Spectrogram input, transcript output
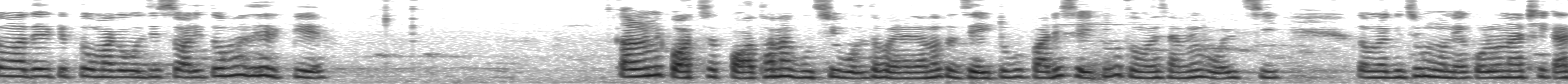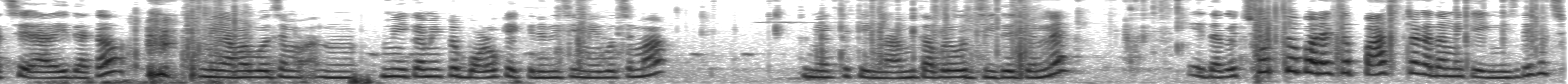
তোমাদেরকে, তোমাকে বলছি সরি তোমাদেরকে। কারণ আমি কথা কথা না গুছিয়ে বলতে পারি না, জানো তো? যেইটুকু পারি সেইটুকু তোমাদের সামনে বলছি। তোমরা কিছু মনে করো না, ঠিক আছে? আর এই দেখো, মেয়ে আমার বলছে মেয়েকে আমি একটা বড় কেক কিনে দিচ্ছি মেয়ে বলছে, মা, তুমি একটা কেক না আমি তারপরে ও জিদের জন্য, এই দেখো, ছোট্ট পারে একটা পাঁচ টাকা দামে কেক নিয়েছি, দেখেছ?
